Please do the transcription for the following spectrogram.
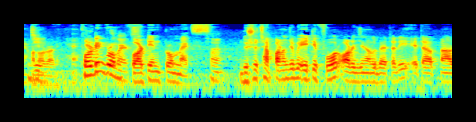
এখনও রানিং হ্যাঁ। Fourteen pro max fourteen pro max হ্যাঁ। দুশো ছাপ্পান্ন GB eighty four original battery এটা আপনার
